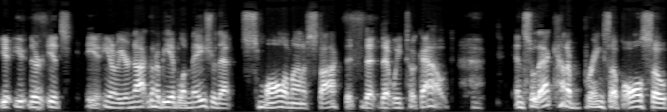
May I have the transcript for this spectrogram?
You, you, there, it's you know you're not going to be able to measure that small amount of stock that that that we took out. And so that kind of brings up also,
